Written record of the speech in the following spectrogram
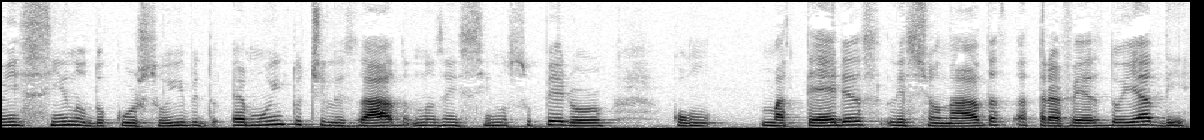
o ensino do curso híbrido é muito utilizado nos ensino superior, com matérias lecionadas através do EAD,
